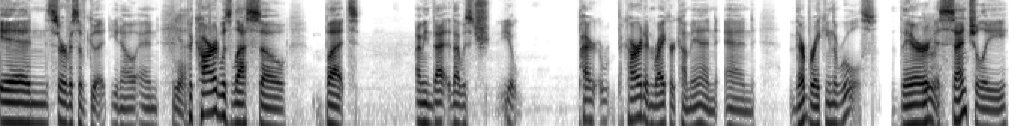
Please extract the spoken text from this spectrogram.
in service of good, you know. And yeah. Picard was less so, but I mean that that was tr- you know Pi- Picard and Riker come in and they're breaking the rules. They're Mm. essentially,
